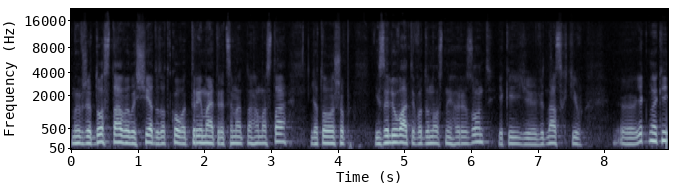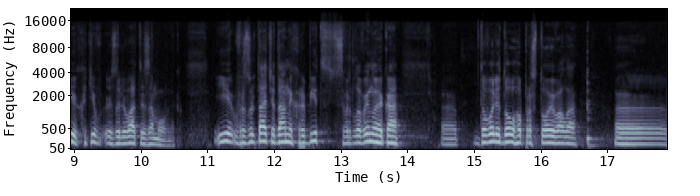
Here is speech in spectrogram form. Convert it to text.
ми вже доставили ще додатково 3 метри цементного моста для того, щоб ізолювати водоносний горизонт, який е, від нас хотів, е, як, на який хотів ізолювати замовник. І в результаті даних робіт свердловину, яка е, доволі довго простоювала, е,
